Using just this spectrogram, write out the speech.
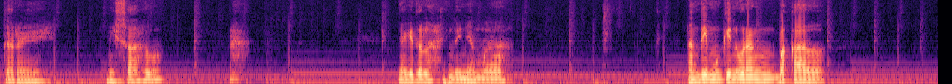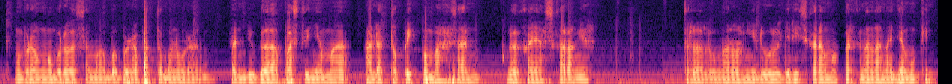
tere misah ya gitulah intinya mah. Nanti mungkin orang bakal ngobrol-ngobrol sama beberapa teman orang. Dan juga pastinya mah ada topik pembahasan. Gak kayak sekarang ya. Terlalu ngalor ngidul. Jadi sekarang mah perkenalan aja mungkin.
